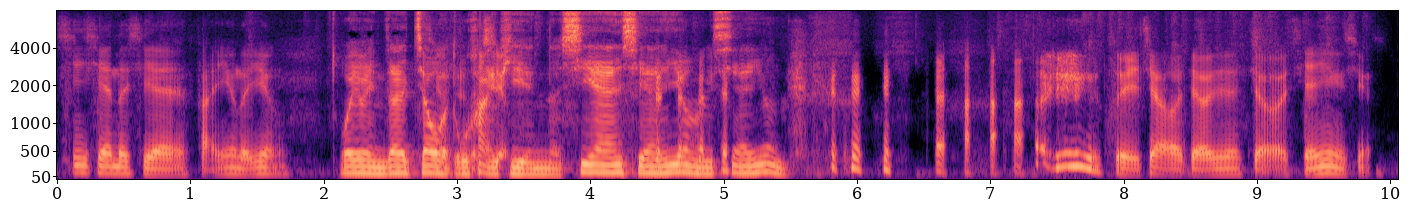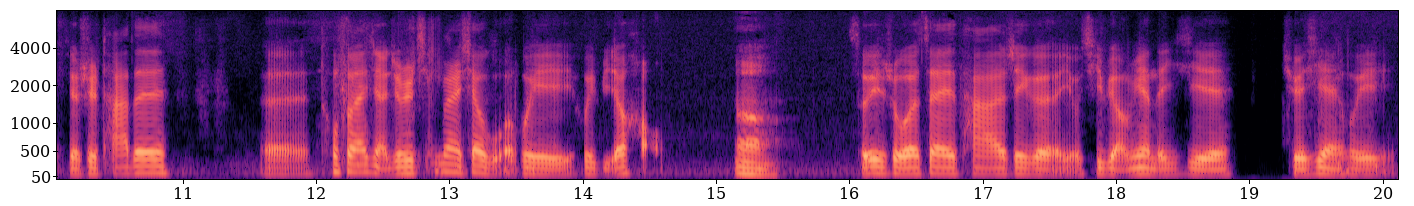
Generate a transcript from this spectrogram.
新鲜的鲜，反应的应。我以为你在教我读汉语拼音呢，鲜鲜硬鲜硬。对，叫叫叫鲜硬性，就是它的呃，通俗来讲就是镜面效果会会比较好。啊，所以说，在它这个油漆表面的一些缺陷会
